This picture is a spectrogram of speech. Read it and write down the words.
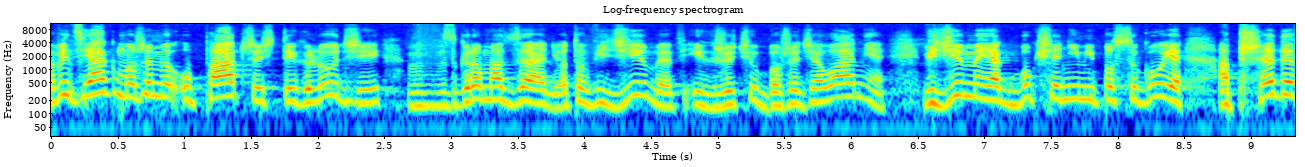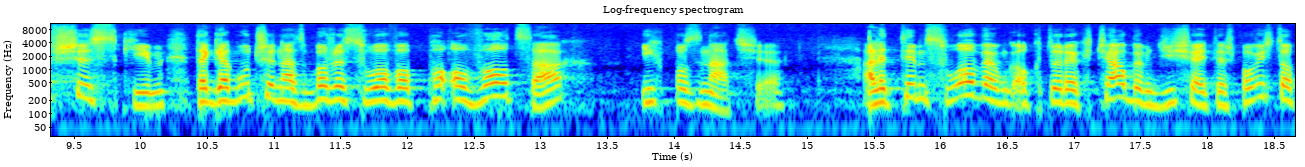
A więc jak możemy upatrzyć tych ludzi w zgromadzeniu? Oto widzimy w ich życiu Boże działanie. Widzimy, jak Bóg się nimi posługuje, a przede wszystkim, tak jak uczy nas Boże Słowo, po owocach ich poznacie. Ale tym słowem, o którym chciałbym dzisiaj też powiedzieć, to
